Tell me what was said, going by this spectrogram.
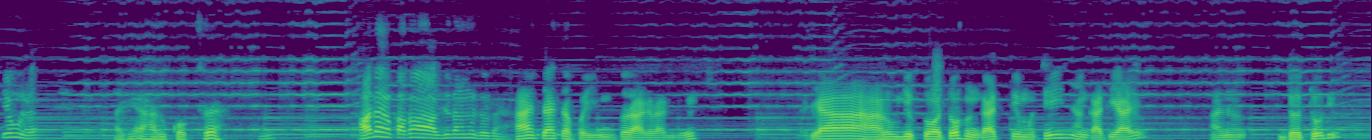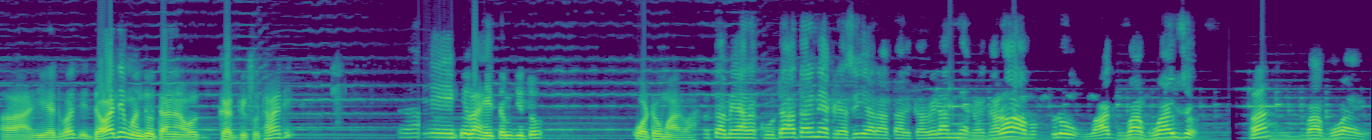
કેવું છે? અરે સારું કોક છે. હા તો કાકા આવજો તને હું જોઉં તને. હા ચાચા ભાઈ હું તો રાગ રાખજો. ત્યાં હારું સારું એક તો હતો હંગાત તેમાંથી હંગાતી આવ્યો. અને જતો રહ્યો. હા હેડવા દે જવા દે મને તો તાને ઘર ભેગું. થવા દે. એ પેલા હેતમજી તો ઓટો મારવા. તમે યાર ખોટા હતા નીકળ્યા છો યાર તારે કવેરા નીકળ્યા. ઘરો આવો પેલો વાઘ વાઘ આવ્યું છે? હા? વાઘ આવ્યો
